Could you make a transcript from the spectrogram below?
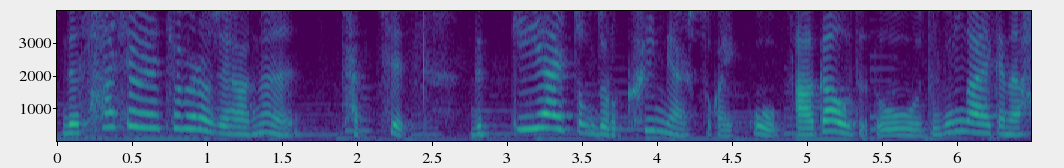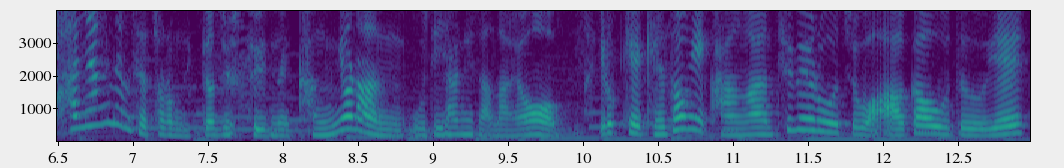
근데 사실 tuberose 향은 자칫 느끼할 정도로 크리미할 수가 있고 아가우드도 누군가에게는 한약 냄새처럼 느껴질 수 있는 강렬한 우디 향이잖아요. 이렇게 개성이 강한 튜베로즈와 아가우드의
